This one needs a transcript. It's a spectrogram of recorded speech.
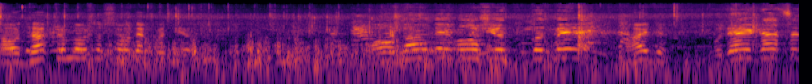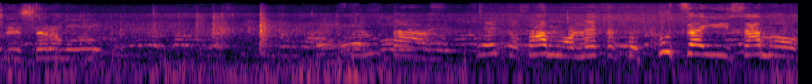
А отдакle може да се оде под него? А отдавде може и под мене. Хайде. Къде е гаца да изтераме Ето само некако пуца и само...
